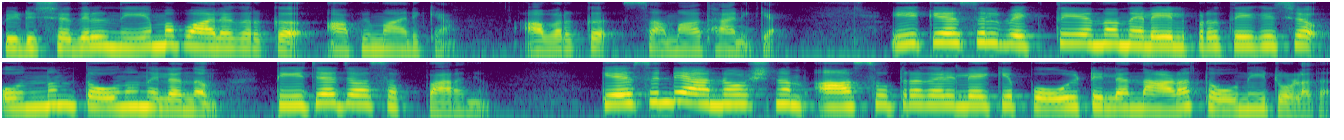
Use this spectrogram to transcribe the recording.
പിടിച്ചതിൽ നിയമപാലകർക്ക് അഭിമാനിക്കാം. അവർക്ക് സമാധാനിക്കാം. ഈ കേസിൽ വ്യക്തി എന്ന നിലയിൽ പ്രത്യേകിച്ച് ഒന്നും തോന്നുന്നില്ലെന്നും ടി ജെ ജോസഫ് പറഞ്ഞു. കേസിന്റെ അന്വേഷണം ആസൂത്രകരിലേക്ക് പോയിട്ടില്ലെന്നാണ് തോന്നിയിട്ടുള്ളത്.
